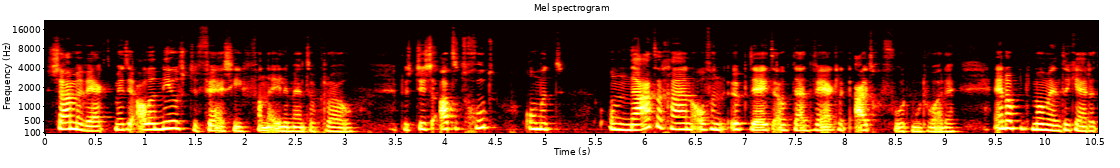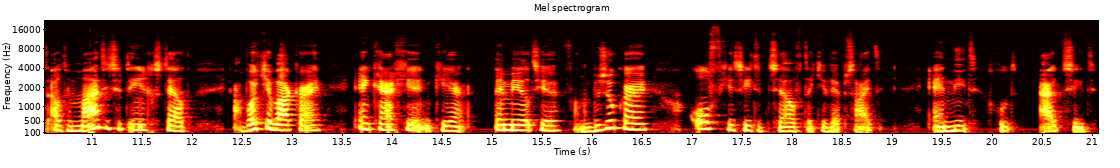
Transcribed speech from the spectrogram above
samenwerkt met de allernieuwste versie van Elementor Pro. Dus het is altijd goed om het om na te gaan of een update ook daadwerkelijk uitgevoerd moet worden. En op het moment dat jij dat automatisch hebt ingesteld, ja, word je wakker en krijg je een keer een mailtje van een bezoeker of je ziet het zelf dat je website er niet goed uitziet.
